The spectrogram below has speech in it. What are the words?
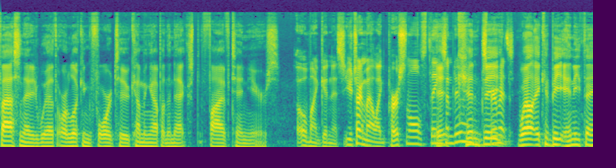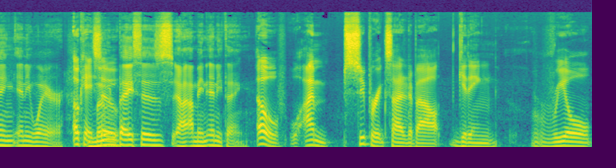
fascinated with or looking forward to coming up in the next five, ten years. Oh my goodness, you're talking about like personal things it I'm doing, can experiments. be well. It could be anything, anywhere. Okay, moon so- bases. uh, I mean, anything. Oh, well, I'm super excited about getting real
